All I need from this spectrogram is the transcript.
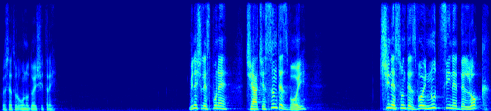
Versetul 1, 2 și 3. Vine și le spune, ceea ce sunteți voi, cine sunteți voi, nu ține de loc,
